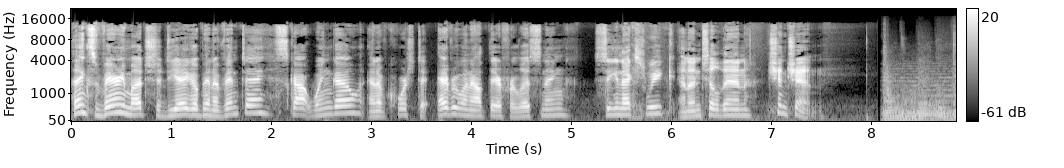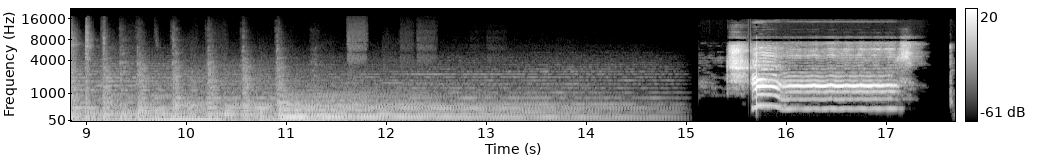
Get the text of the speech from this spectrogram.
Thanks very much to Diego Benavente, Scott Wingo, and of course to everyone out there for listening. See you next week, and until then, chin chin. Choo!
